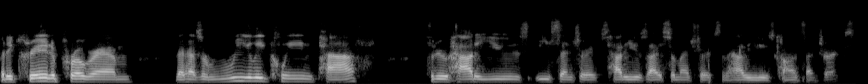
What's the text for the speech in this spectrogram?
but he created a program that has a really clean path through how to use eccentrics, how to use isometrics, and how to use concentrics.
